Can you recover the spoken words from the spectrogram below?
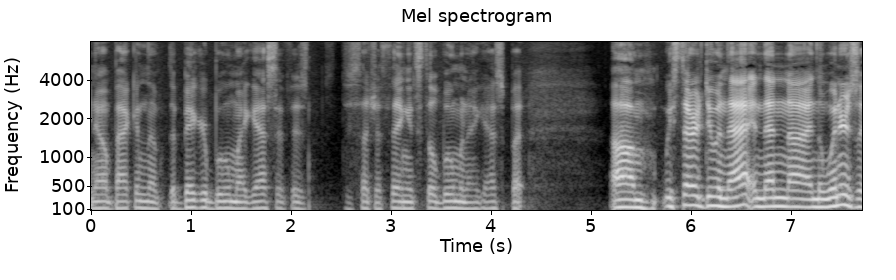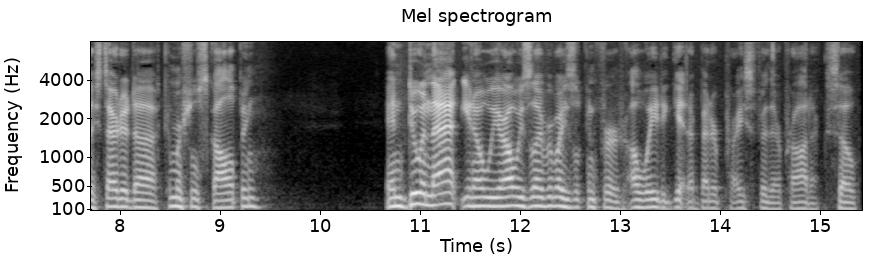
You know, back in the, the bigger boom, I guess, if there's such a thing, it's still booming, I guess. But um, we started doing that. And then uh, in the winters, I started uh, commercial scalloping. And doing that, you know, we are always, everybody's looking for a way to get a better price for their product. So,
